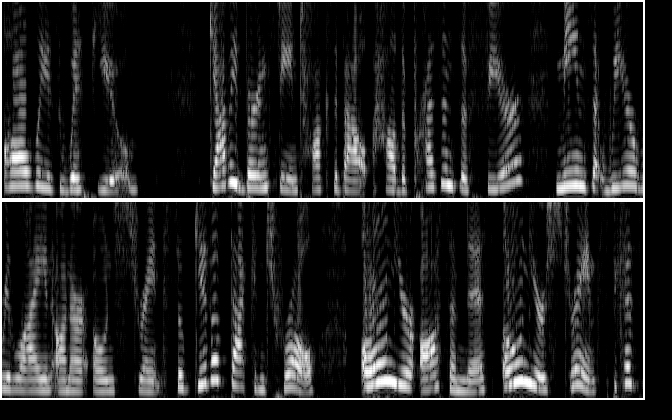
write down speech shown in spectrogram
always with you. Gabby Bernstein talks about how the presence of fear means that we are relying on our own strength. So give up that control. Own your awesomeness, own your strengths, because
